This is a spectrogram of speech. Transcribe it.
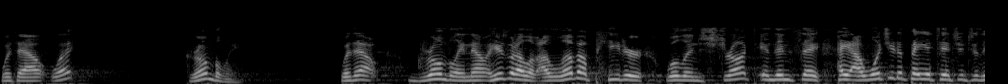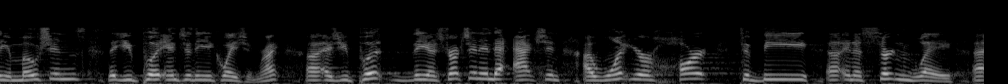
Without what? Grumbling. Without grumbling. Now, here's what I love. I love how Peter will instruct and then say, hey, I want you to pay attention to the emotions that you put into the equation, right? Uh, as you put the instruction into action, I want your heart to be uh, in a certain way uh,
